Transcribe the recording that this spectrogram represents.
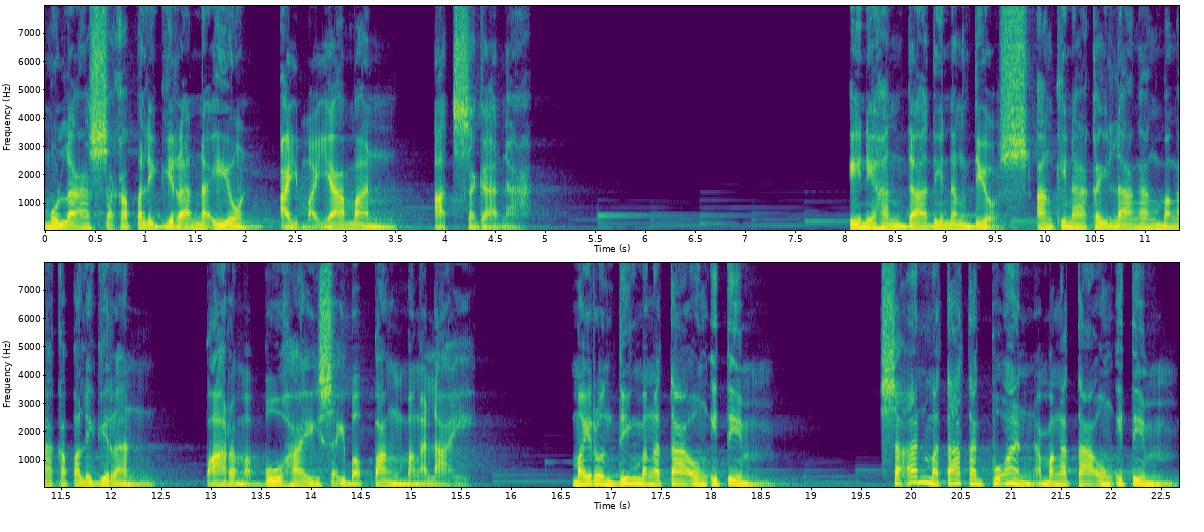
mula sa kapaligiran na iyon ay mayaman at sagana. Inihanda din ng Diyos ang kinakailangang mga kapaligiran para mabuhay sa iba pang mga lahi. Mayroon ding mga taong itim. Saan matatagpuan ang mga taong itim?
